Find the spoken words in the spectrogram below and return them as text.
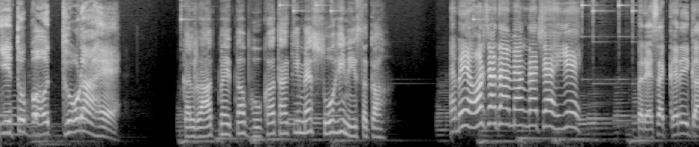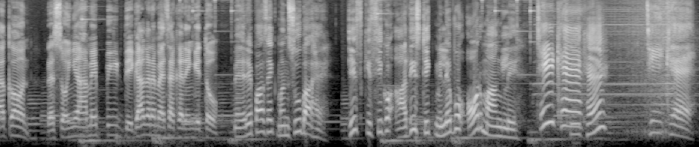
ये तो बहुत थोड़ा है। कल रात में इतना भूखा था कि मैं सो ही नहीं सका। हमें और ज़्यादा मांगना चाहिए। पर ऐसा करेगा कौन? रसोईया हमें पीट देगा अगर हम ऐसा करेंगे तो। मेरे पास एक मंसूबा है। जिस किसी को आधी स्टिक मिले वो और मांग ले। ठीक है। ठीक है? ठीक है।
